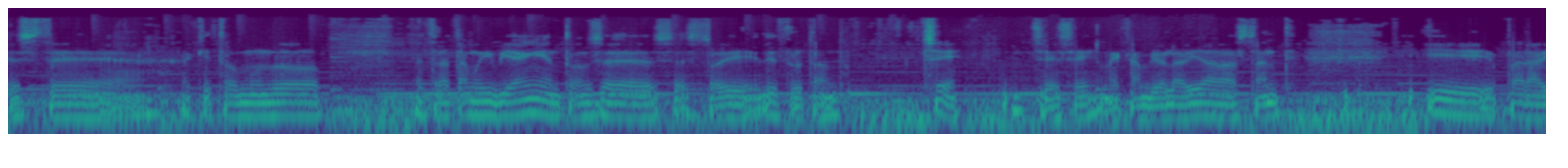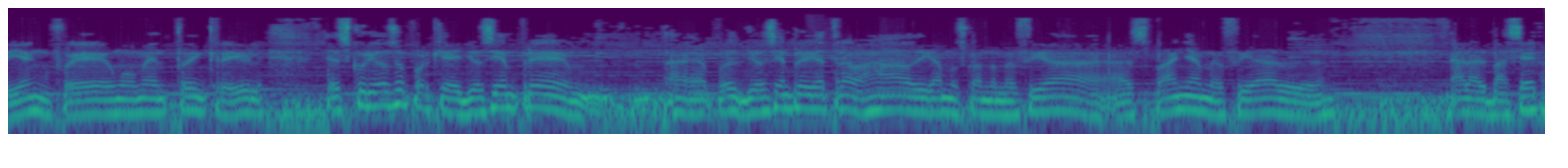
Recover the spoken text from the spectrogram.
este, aquí todo el mundo me trata muy bien y entonces estoy disfrutando. Sí, sí, sí, me cambió la vida bastante y para bien, fue un momento increíble. Es curioso porque yo siempre, ah, pues yo siempre había trabajado, digamos, cuando me fui a, a España, me fui al, al Albacete.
